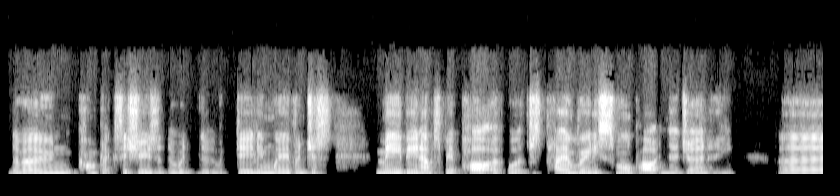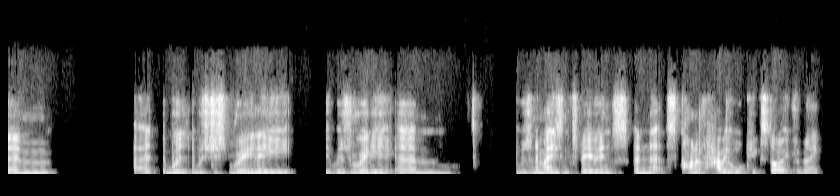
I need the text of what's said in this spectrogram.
their own complex issues that they, were, that they were dealing with, and just me being able to be a part of, or just play a really small part in their journey, um, uh, it was it was just really it was really um, it was an amazing experience, and that's kind of how it all kick-started for me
